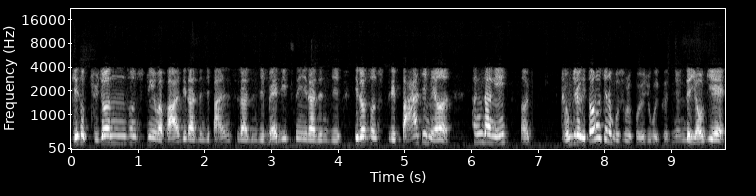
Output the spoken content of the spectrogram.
계속 주전 선수 중에 막 바디라든지 반스라든지 메디슨이라든지 이런 선수들이 빠지면 상당히 어, 경기력이 떨어지는 모습을 보여주고 있거든요. 근데 여기에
